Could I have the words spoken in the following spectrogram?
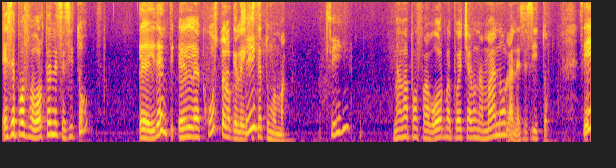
Ese, por favor, te necesito, eh, el, justo lo que le dijiste a tu mamá. Sí. Mamá, por favor, ¿me puede echar una mano? La necesito. Sí,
